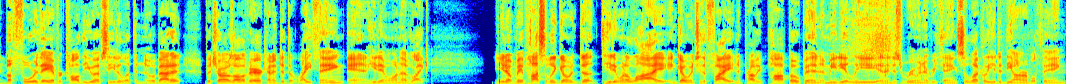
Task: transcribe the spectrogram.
before they ever called the UFC to let them know about it. But Charles Oliveira kind of did the right thing and he didn't want to like you know, may possibly go into he didn't want to lie and go into the fight and it probably pop open immediately and then just ruin everything. So luckily he did the honorable thing,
